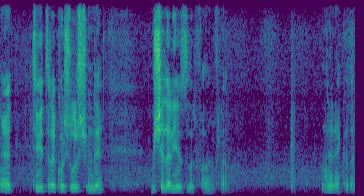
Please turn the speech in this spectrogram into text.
Evet. Twitter'a koşulur şimdi. Bir şeyler yazılır falan filan. Nereye kadar?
